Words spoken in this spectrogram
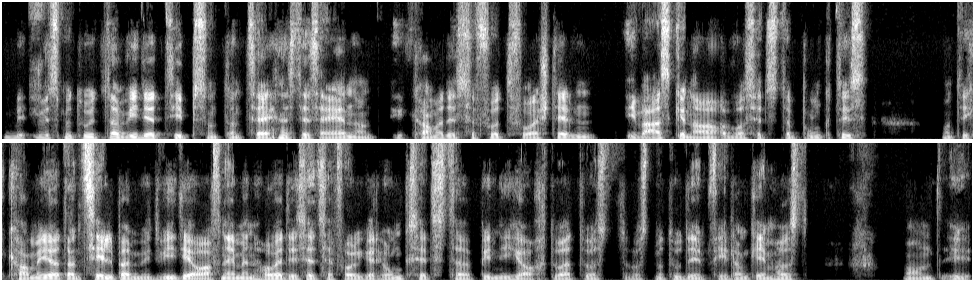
jetzt mir tut dann Videotipps und dann zeichnest du das ein und ich kann mir das sofort vorstellen. Ich weiß genau, was jetzt der Punkt ist und ich kann mir ja dann selber mit Video aufnehmen, habe ich das jetzt erfolgreich umgesetzt, da bin ich auch dort, was, was mir du die Empfehlung gegeben hast. Und ich,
